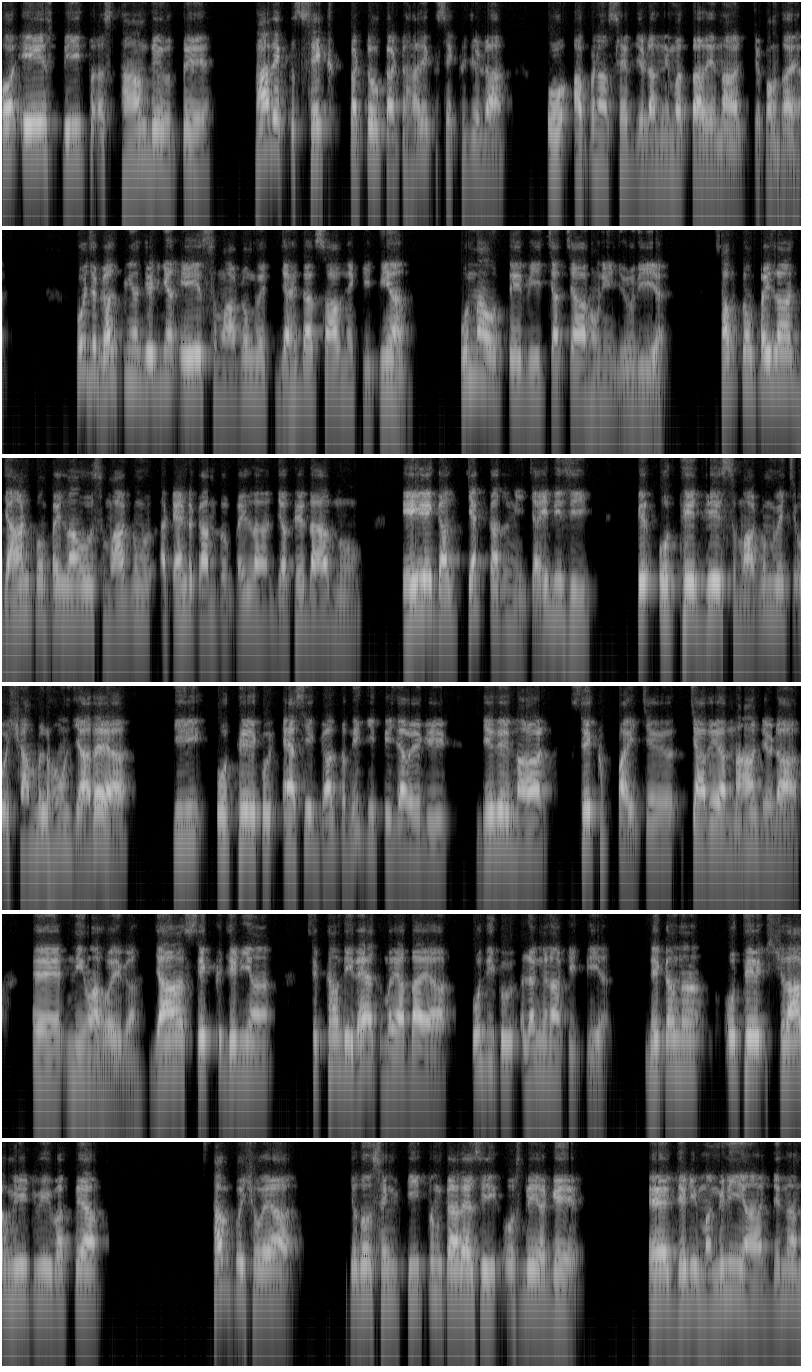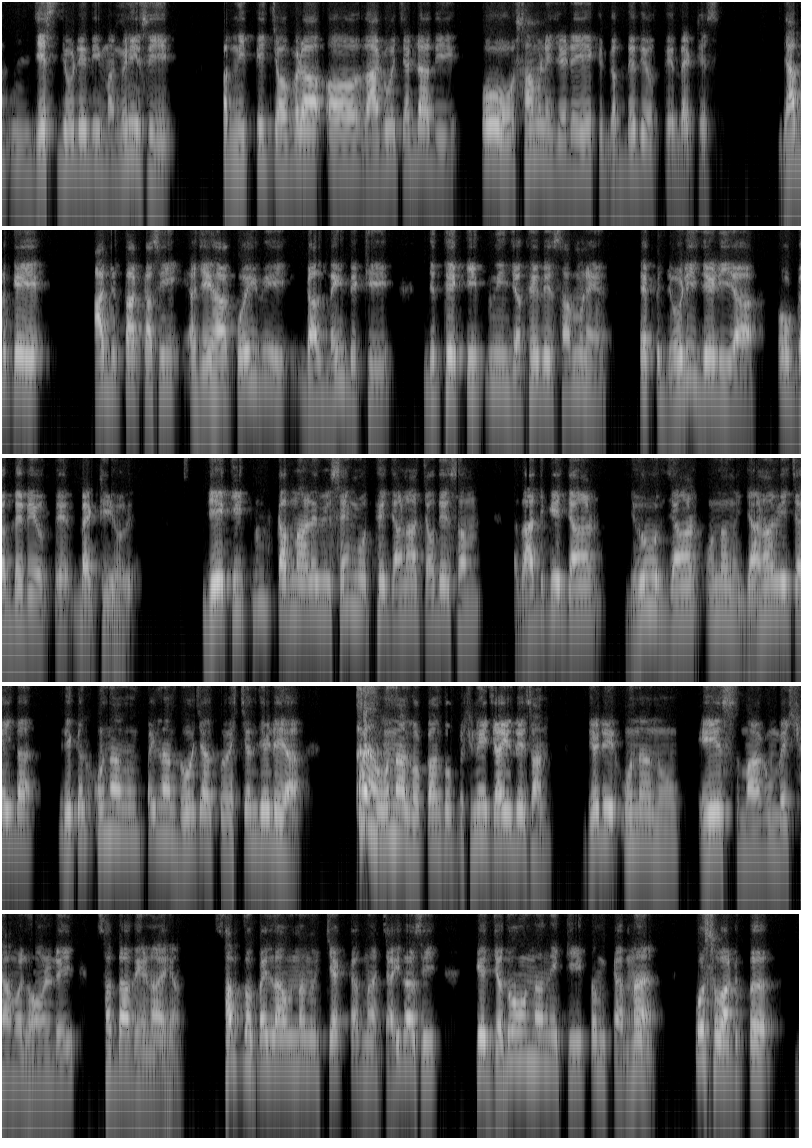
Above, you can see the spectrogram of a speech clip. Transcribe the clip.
ਔਰ ਇਸ ਤੀਰਥ ਅਸਥਾਨ ਦੇ ਉੱਤੇ ਹਰ ਇੱਕ ਸਿੱਖ ਘੱਟੋ ਘੱਟ ਹਰ ਇੱਕ ਸਿੱਖ ਜਿਹੜਾ ਉਹ ਆਪਣਾ ਸਿਰ ਜਿਹੜਾ ਨਿਮਰਤਾ ਦੇ ਨਾਲ ਝੁਕਾਉਂਦਾ ਆ। ਕੁਝ ਗਲਤੀਆਂ ਜਿਹੜੀਆਂ ਇਸ ਸਮਾਗਮ ਵਿੱਚ ਜਹੇਦਾਰ ਸਾਹਿਬ ਨੇ ਕੀਤੀਆਂ, ਉਹਨਾਂ ਉੱਤੇ ਵੀ ਚਰਚਾ ਹੋਣੀ ਜ਼ਰੂਰੀ ਹੈ। ਸਭ ਤੋਂ ਪਹਿਲਾਂ, ਜਾਣ ਤੋਂ ਪਹਿਲਾਂ, ਉਹ ਸਮਾਗਮ ਅਟੈਂਡ ਕਰਨ ਤੋਂ ਪਹਿਲਾਂ ਜਥੇਦਾਰ ਨੂੰ ਇਹ ਗੱਲ ਚੈੱਕ ਕਰਨੀ ਚਾਹੀਦੀ ਸੀ ਕਿ ਉੱਥੇ ਜੇ ਸਮਾਗਮ ਵਿੱਚ ਉਹ ਸ਼ਾਮਲ ਹੋਣ ਜਾ ਰਿਹਾ ਕਿ ਉੱਥੇ ਕੋਈ ਐਸੀ ਗਲਤ ਨਹੀਂ ਕੀਤੀ ਜਾਵੇਗੀ ਜਿਹਦੇ ਨਾਲ ਸਿੱਖ ਭਾਈਚਾਰੇ ਦਾ ਨਾਂ ਜਿਹੜਾ ਨੀਵਾ ਹੋਏਗਾ। ਜਾਂ ਸਿੱਖ ਜਿਹੜੀਆਂ ਸਿੱਖਾਂ ਦੀ ਰਹਿਤ ਮਰਿਆਦਾ ਆ, ਉਹਦੀ ਕੋਈ ਉਲੰਘਣਾ ਕੀਤੀ ਹੈ ਲੇਕਿਨ ਉੱਥੇ ਸ਼ਰਾਬ ਮੀਟ ਵੀ ਵਰਤਿਆ। ਸਭ ਕੁਝ ਹੋਇਆ। ਜਦੋਂ ਸਿੰਘ ਕੀਰਤਨ ਕਰ ਰਿਹਾ ਸੀ ਉਸ ਦੇ ਅੱਗੇ ਇਹ ਜਿਹੜੀ ਮੰਗਣੀ ਆ, ਜਿਨ੍ਹਾਂ, ਜਿਸ ਜੋੜੇ ਦੀ ਮੰਗਣੀ ਸੀ, ਪਰਨੀਤੀ ਚੋਪੜਾ ਔਰ ਰਾਘਵ ਚੱਡਾ ਦੀ, ਉਹ ਸਾਹਮਣੇ ਜਿਹੜੇ ਇੱਕ ਗੱਦੇ ਦੇ ਉੱਤੇ ਬੈਠੇ ਸੀ। ਜਦ ਕਿ ਅੱਜ ਤੱਕ ਅਸੀਂ ਅਜਿਹਾ ਕੋਈ ਵੀ ਗੱਲ ਨਹੀਂ ਦੇਖੀ ਜਿੱਥੇ ਕੀਰਤਨੀ ਜਥੇ ਦੇ ਸਾਹਮਣੇ ਇੱਕ ਜੋੜੀ ਜਿਹੜੀ ਆ, ਉਹ ਗੱਦੇ ਦੇ ਉੱਤੇ ਬੈਠੀ ਹੋਵੇ। ਜੇ ਕੀਰਤਨ ਕਰਨ ਵਾਲੇ ਵੀ ਸਿੰਘ ਉੱਥੇ ਜਾਣਾ ਚਾਹੁੰਦੇ ਸਨ, ਰੱਜ ਕੇ ਜਾਣ, ਜ਼ਰੂਰ ਜਾਣ, ਉਹਨਾਂ ਨੂੰ ਜਾਣਾ ਵੀ ਚਾਹੀਦਾ। ਲੇਕਿਨ ਉਹਨਾਂ ਨੂੰ ਪਹਿਲਾਂ ਦੋ ਚਾਰ ਕੁਐਸਚਨ ਜਿਹੜੇ ਆ, ਉਹਨਾਂ ਲੋਕਾਂ ਤੋਂ ਪੁੱਛਣੇ ਚਾਹੀਦੇ ਸਨ, ਜਿਹੜੇ ਉਹਨਾਂ ਨੂੰ ਇਸ ਸਮਾਗਮ ਵਿੱਚ ਸ਼ਾਮਲ ਹੋਣ ਲਈ ਸੱਦਾ ਦੇਣ ਆਏ ਹਾਂ। ਸਭ ਤੋਂ ਪਹਿਲਾਂ ਉਹਨਾਂ ਨੂੰ ਚੈੱਕ ਕਰਨਾ ਚਾਹੀਦਾ ਸੀ ਕਿ ਜਦੋਂ ਉਹਨਾਂ ਨੇ ਕੀਰਤਨ ਕਰਨਾ ਉਸ ਵਕਤ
